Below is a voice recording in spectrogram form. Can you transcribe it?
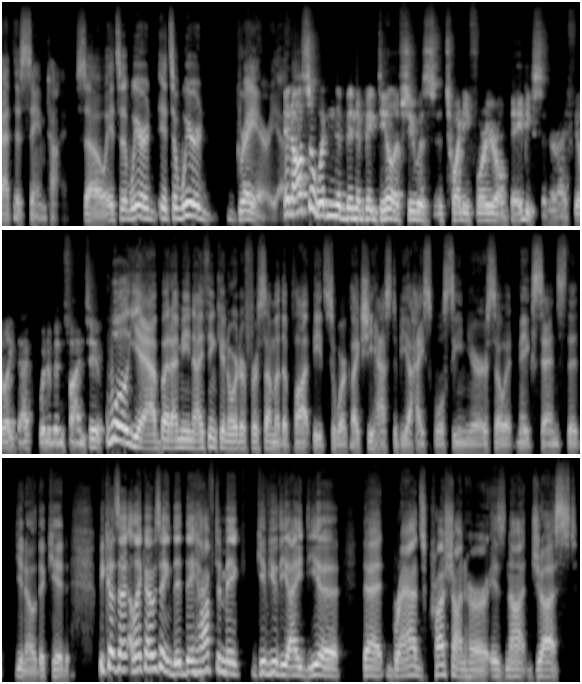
at the same time. So it's a weird it's a weird gray area. It also wouldn't have been a big deal if she was a 24 year old babysitter. I feel like that would have been fine too. Well, yeah, but I mean, I think in order for some of the plot beats to work, like she has to be a high school senior, so it makes sense that you know the kid, because I, like I was saying, they, they have to make give you the idea that Brad's crush on her is not just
